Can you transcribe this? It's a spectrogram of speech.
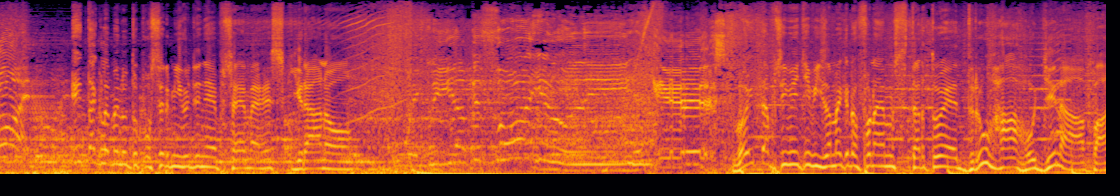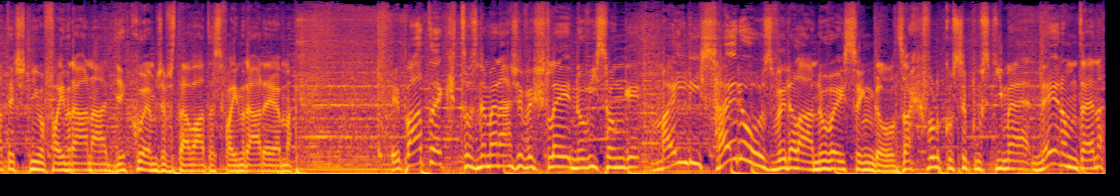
one. I takhle minutu po sedmí hodině přejeme hezký ráno. Vojta Přívětivý za mikrofonem startuje druhá hodina pátečního Fajn rána. Děkujem, že vstáváte s Fajn rádiem. Je pátek, to znamená, že vyšly nový songy. Miley Cyrus vydala nový single. Za chvilku si pustíme nejenom ten,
